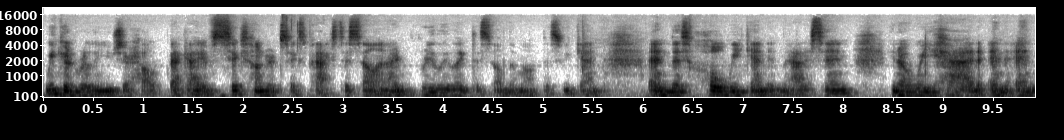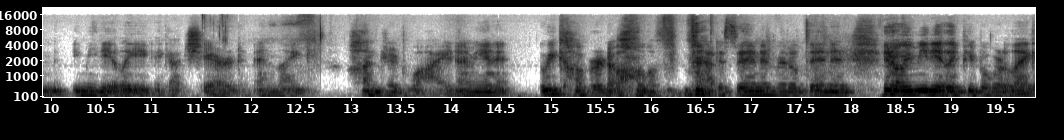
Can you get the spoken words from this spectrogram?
we could really use your help. Beck, I have 600 six packs to sell, and I'd really like to sell them out this weekend. And this whole weekend in Madison, you know, we had, and and immediately it got shared and like 100 wide. I mean, it, we covered all of Madison and Middleton, and you know, immediately people were like,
